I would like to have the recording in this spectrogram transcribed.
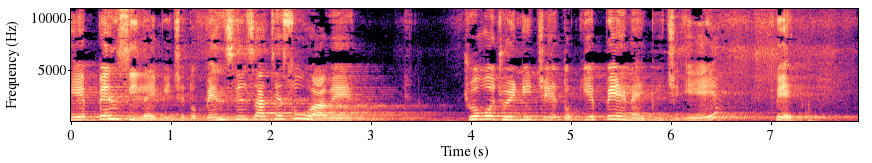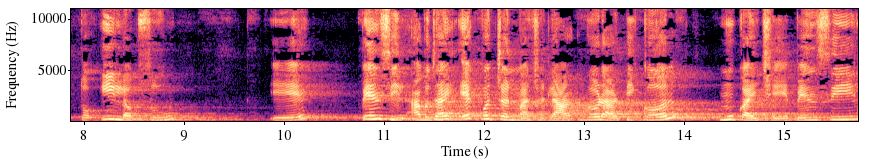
એ પેન્સિલ આપી છે. તો પેન્સિલ સાથે શું આવે? જોવો જોઈ નીચે, તો કે પેન આપી છે. A pen. તો ઈ લખશું. A pencil. આ બધા એક વચનમાં છે. એટલે આગળ આર્ટિકલ મુકાય છે. A pencil.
